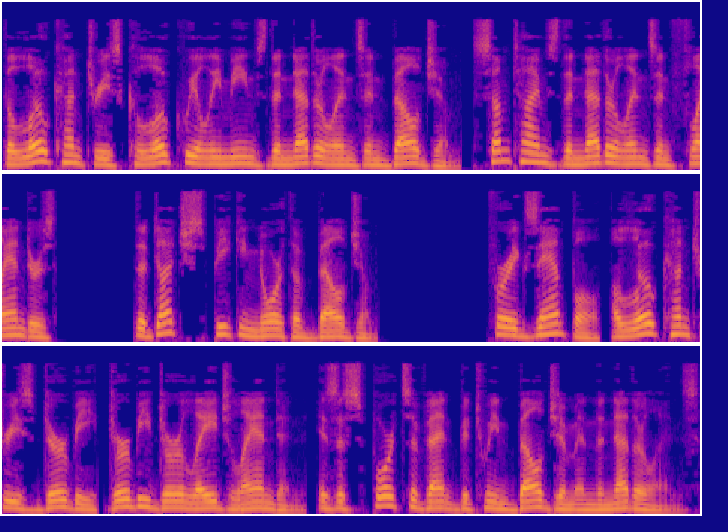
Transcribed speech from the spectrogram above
the Low Countries colloquially means the Netherlands and Belgium, sometimes the Netherlands and Flanders—the Dutch-speaking north of Belgium. For example, a Low Countries Derby Derby der Lage Landen, is a sports event between Belgium and the Netherlands.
